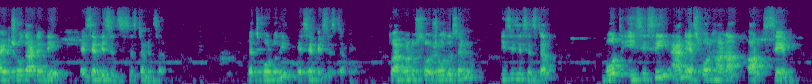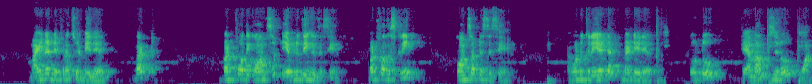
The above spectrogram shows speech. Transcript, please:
I will show that in the SAP system itself. Let's go to the SAP system. So I'm going to show, show this in ECC system. Both ECC and S4 HANA are same. Minor difference will be there, but but for the concept, everything is the same. But for the screen, concept is the same. I want to create a material. Go to MM01.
